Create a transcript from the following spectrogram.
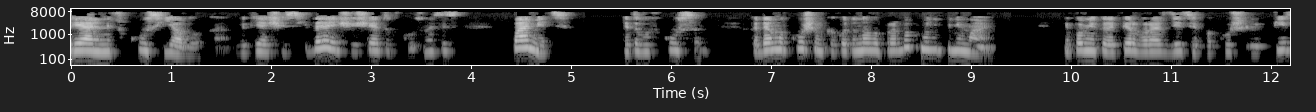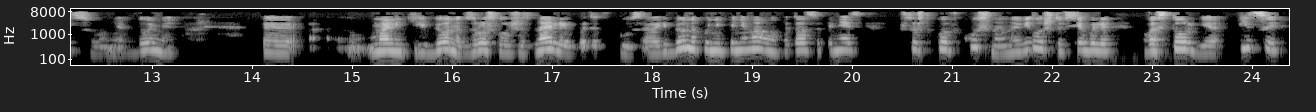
реальный вкус яблока. Вот я сейчас съедаю и ощущаю этот вкус. У нас память этого вкуса. Когда мы кушаем какой-то новый продукт, мы не понимаем. Я помню, когда первый раз дети покушали пиццу у меня в доме, э, маленький ребенок, взрослые уже знали этот вкус, а ребенок он не понимал, он пытался понять, что же такое вкусное, но видел, что все были в восторге от пиццы,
